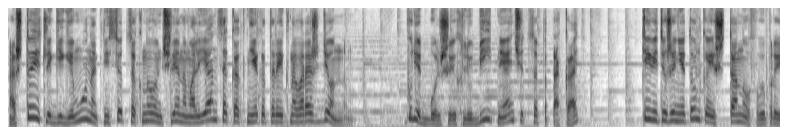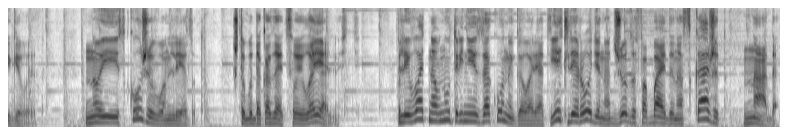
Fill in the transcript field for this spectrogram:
А что если гегемон отнесется к новым членам Альянса, как некоторые к новорожденным? Будет больше их любить, нянчиться, потакать? Те ведь уже не только из штанов выпрыгивают, но и из кожи вон лезут, чтобы доказать свою лояльность. Плевать на внутренние законы, говорят. Если родина Джозефа Байдена скажет «надо»,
